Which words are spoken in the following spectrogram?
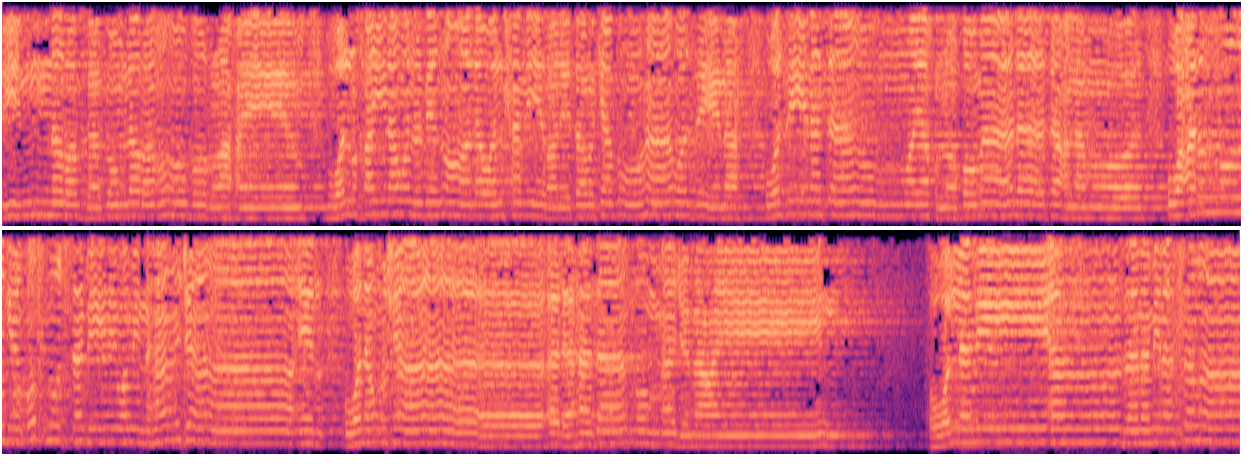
إن ربكم لرؤوف رحيم والخيل والبغال والحمير لتركبوها وزينة وزينة ويخلق ما لا تعلمون وعلى الله قصد السبيل ومنها جائر ولو شاء لهداكم أجمعين هو الذي أنزل من السماء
